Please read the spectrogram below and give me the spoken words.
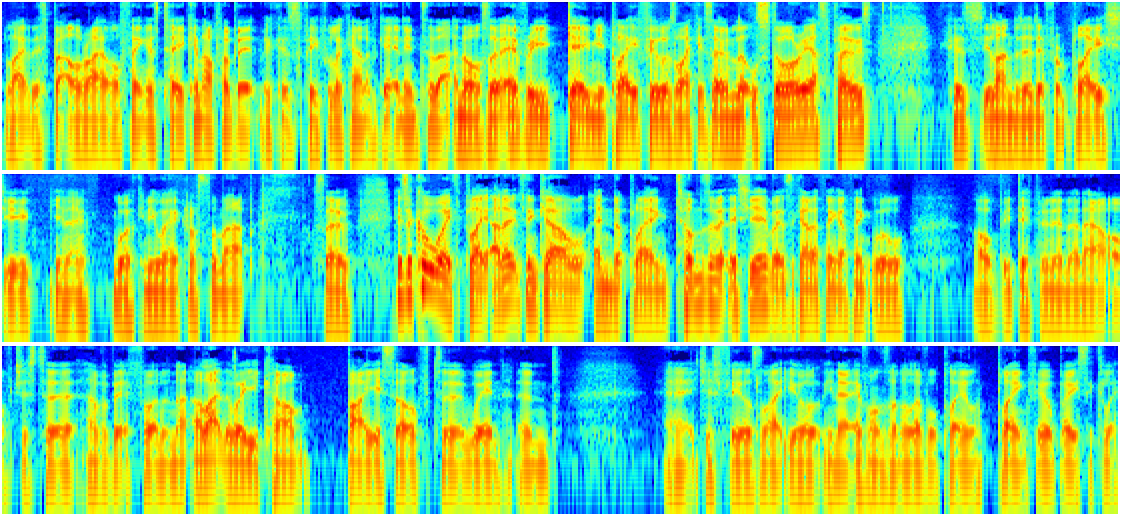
like this battle royale thing has taken off a bit because people are kind of getting into that. And also, every game you play feels like its own little story, I suppose, because you land in a different place, you you know, working your way across the map. So it's a cool way to play. I don't think I'll end up playing tons of it this year, but it's the kind of thing I think will I'll be dipping in and out of just to have a bit of fun. And I, I like the way you can't buy yourself to win and. Uh, it just feels like you're, you know, everyone's on a level play, playing field, basically.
